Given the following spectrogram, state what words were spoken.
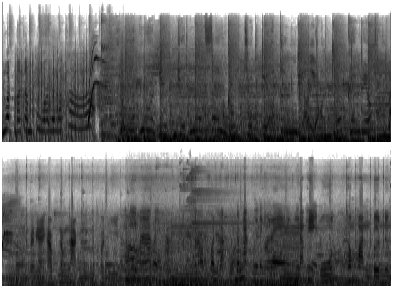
นวดประจำตัวเลยล่ะค่ะนวดนวดหยุดหยุดนวดเส้นกดจุดเดียวตึงเดียวหย่อนเดียวเคลื่อนเดียวผ่อนเป็นไงครับน้ำหนักมือพอดีไหมดีมากเลยค่ะ ชอบคนแบบน้ำหนักมือแรงๆนางเอกบูธช่องวันเบอร์หนึ่ง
